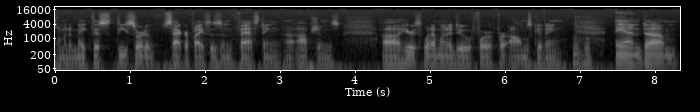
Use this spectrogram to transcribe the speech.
I'm going to make this these sort of sacrifices and fasting uh, options. Uh, here's what I'm going to do for for almsgiving. And um,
